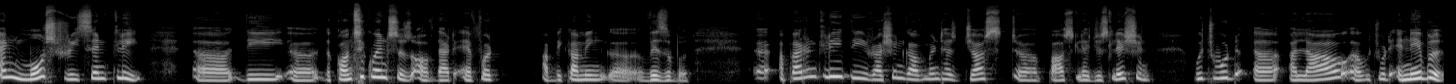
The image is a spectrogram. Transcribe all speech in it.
and most recently, uh, the uh, the consequences of that effort are becoming uh, visible. apparently, the Russian government has just passed legislation which would allow, which would enable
